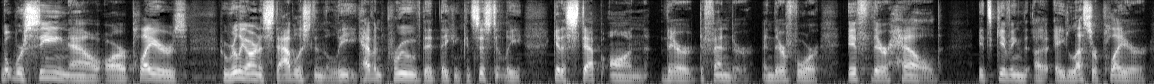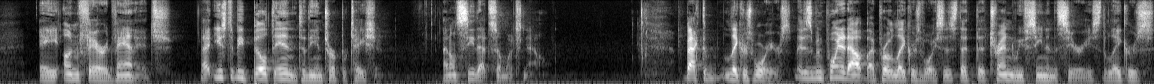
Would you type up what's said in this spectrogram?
What we're seeing now are players who really aren't established in the league, haven't proved that they can consistently get a step on their defender. And therefore, if they're held, it's giving a, a lesser player a unfair advantage. That used to be built into the interpretation. I don't see that so much now. Back to Lakers Warriors. It has been pointed out by pro Lakers voices that the trend we've seen in the series, the Lakers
